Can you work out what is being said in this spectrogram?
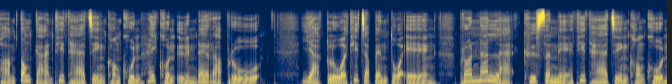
ความต้องการที่แท้จริงของคุณให้คนอื่นได้รับรู้ อย่ากลัวที่จะเป็นตัวเอง เพราะนั่นแหละคือเสน่ห์ที่แท้จริงของคุณ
